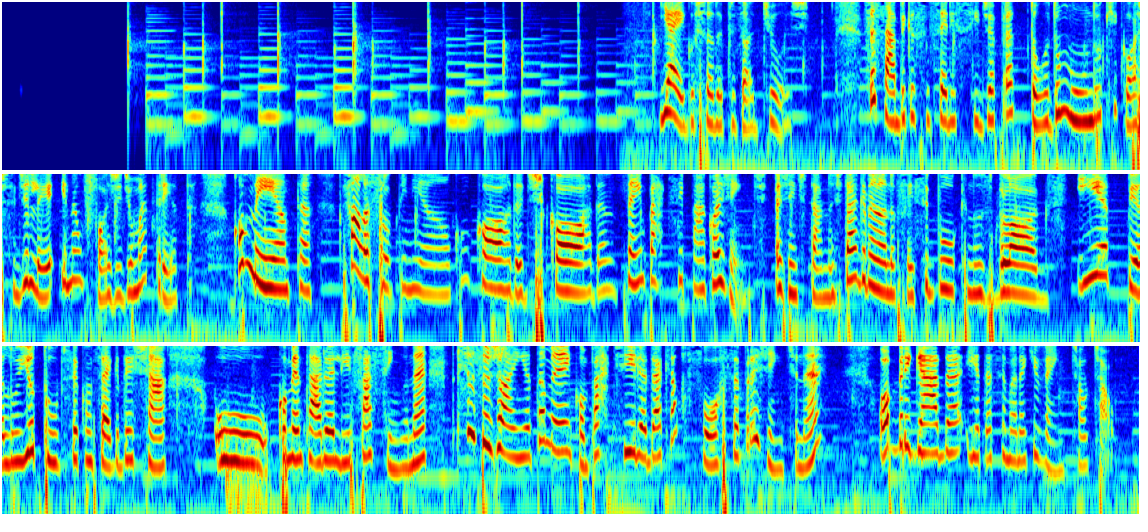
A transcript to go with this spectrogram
E aí, gostou do episódio de hoje? Você sabe que o sincericídio é para todo mundo que gosta de ler e não foge de uma treta. Comenta, fala sua opinião, concorda, discorda, vem participar com a gente. A gente está no Instagram, no Facebook, nos blogs e pelo YouTube você consegue deixar o comentário ali facinho, né? Deixa seu joinha também, compartilha, dá aquela força pra gente, né? Obrigada e até semana que vem. Tchau, tchau.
